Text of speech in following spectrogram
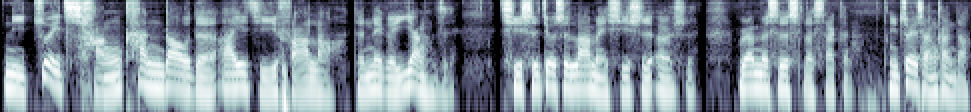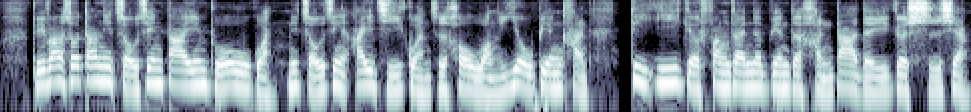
你最常看到的埃及法老的那个样子，其实就是拉美西斯二世 （Rameses the Second）。你最常看到，比方说，当你走进大英博物馆，你走进埃及馆之后，往右边看，第一个放在那边的很大的一个石像，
